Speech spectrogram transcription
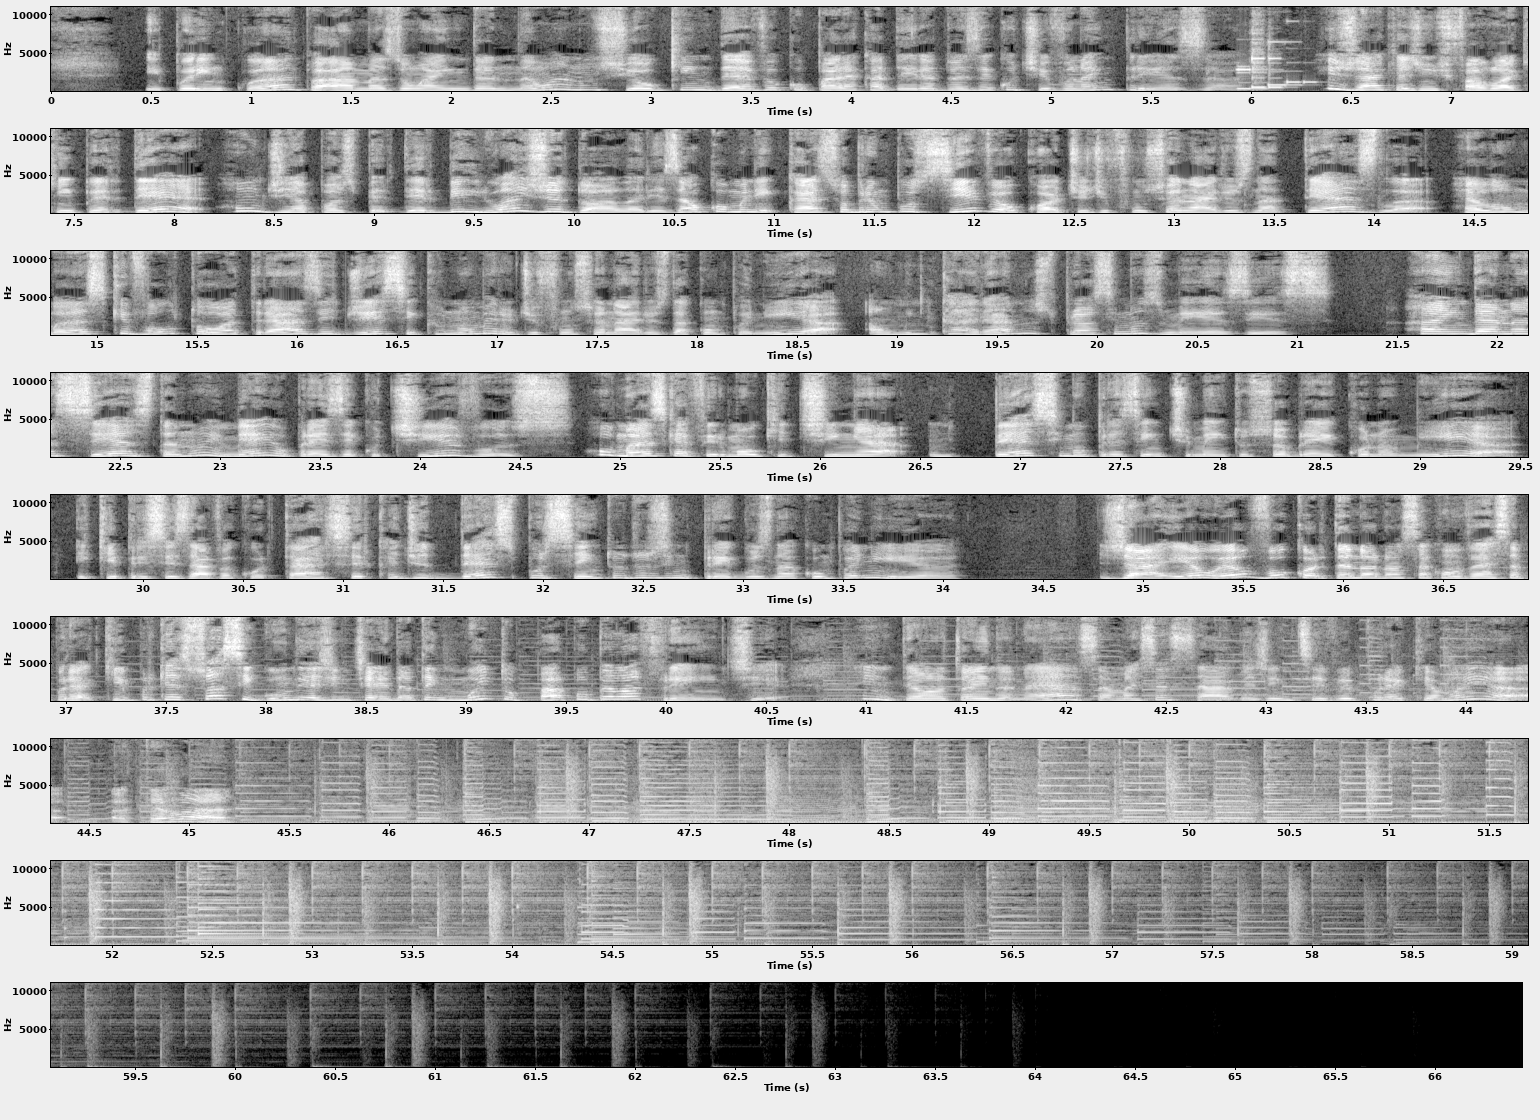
e por enquanto, a Amazon ainda não anunciou quem deve ocupar a cadeira do executivo na empresa. E já que a gente falou aqui em perder, um dia após perder bilhões de dólares ao comunicar sobre um possível corte de funcionários na Tesla, Elon Musk voltou atrás e disse que o número de funcionários da companhia aumentará nos próximos meses. Ainda na sexta, no e-mail para executivos, o Musk afirmou que tinha um péssimo pressentimento sobre a economia e que precisava cortar cerca de 10% dos empregos na companhia. Já eu, eu vou cortando a nossa conversa por aqui porque é só segunda e a gente ainda tem muito papo pela frente. Então eu tô indo nessa, mas você sabe, a gente se vê por aqui amanhã. Até lá!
